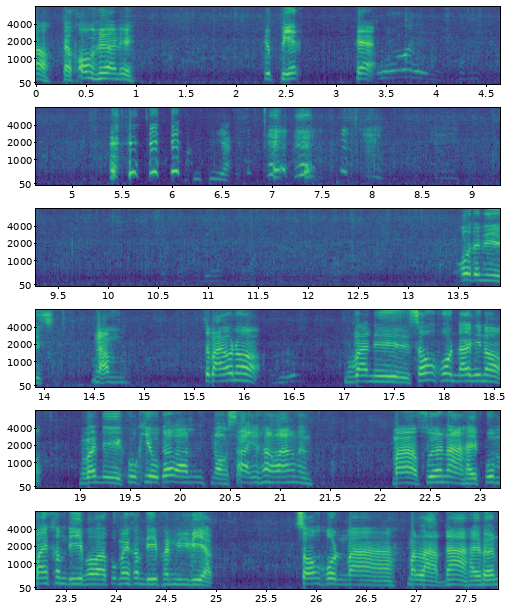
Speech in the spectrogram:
อ้าแต่ข้องเรือนี่ คือเปียกแท้โอ้ยเปียกโอ้แต่นี่นำสบายเอาเนาะเมื่อวานนี้สองคนได้พี่น้องเมื่อวานนี้ครูคิวกับอันหนองทรายอยู่ทางล่างนั่นมาเฟื่อหน้าให้ปุ้มไม้คำดีเพราะว่าปุ้มไม้คำดีเพิ่นมีเวียกสองคนมามาลาดหน้าให้เพิ่น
